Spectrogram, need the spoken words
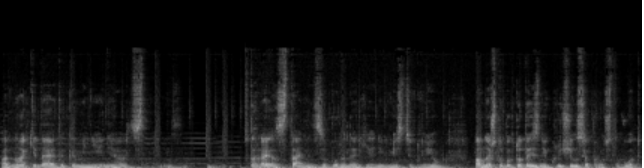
Одна кидает окаменение, вторая станет, забор энергии, они вместе вдвоем. Главное, чтобы кто-то из них включился просто. Вот.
